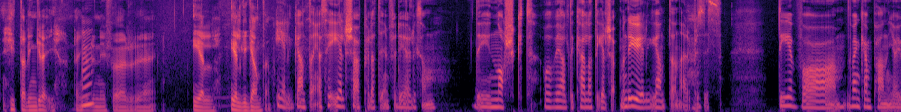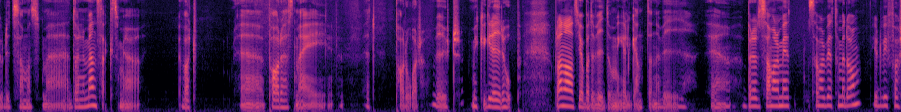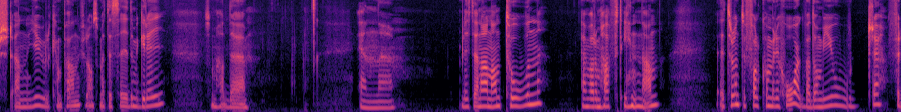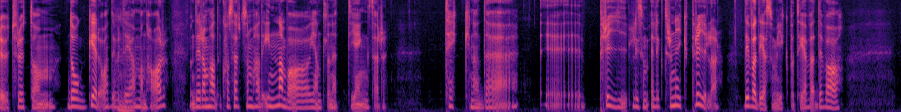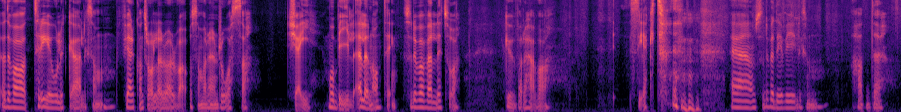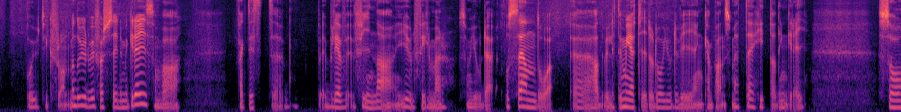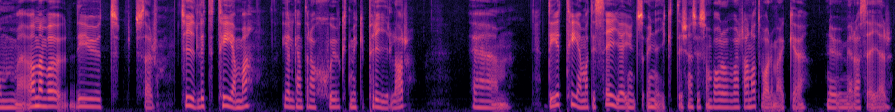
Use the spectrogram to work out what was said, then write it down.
Hitta din grej. Den mm. gjorde ni för eh, el, Elgiganten. Elgiganten. Jag säger Elköp hela tiden för det är liksom det är norskt och vi har alltid kallat det Elköp. Men det är ju Elgiganten, är det precis. Det var, det var en kampanj jag gjorde tillsammans med Daniel Mensak som jag varit eh, parhäst med i ett par år. Vi har gjort mycket grejer ihop. Bland annat jobbade vi då med Elgiganten när vi eh, började samarbeta, samarbeta med dem. gjorde vi först en julkampanj för de som hette Säg det med grej som hade en uh, lite en annan ton än vad de haft innan. Jag tror inte folk kommer ihåg vad de gjorde förut, förutom Dogge då, det är väl mm. det man har. Men det de hade, konceptet som de hade innan var egentligen ett gäng så här, tecknade eh, pry, liksom elektronikprylar. Det var det som gick på tv. Det var, det var tre olika liksom, fjärrkontroller och, det var, och sen var det en rosa tjej, mobil eller någonting. Så det var väldigt så, gud vad det här var segt. Eh, så det var det vi liksom hade och utgick från. Men då gjorde vi först Säg det med grej som var faktiskt eh, blev fina julfilmer som vi gjorde. Och sen då eh, hade vi lite mer tid och då gjorde vi en kampanj som hette Hitta din grej. Som, ja men vad, det är ju ett så här, tydligt tema. Elganten har sjukt mycket prylar. Eh, det temat i sig är ju inte så unikt. Det känns ju som var och vartannat varumärke numera säger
